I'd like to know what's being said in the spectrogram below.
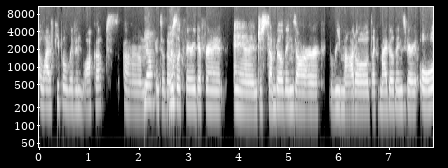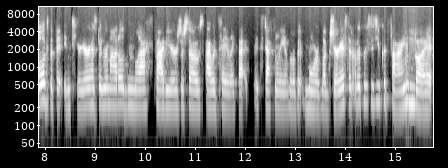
A lot of people live in walk-ups. Um, Yep, and so those yep. look very different. And just some buildings are remodeled. Like my building's very old, but the interior has been remodeled in the last five years or so. So I would say like that it's definitely a little bit more luxurious than other places you could find, Mhm. but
